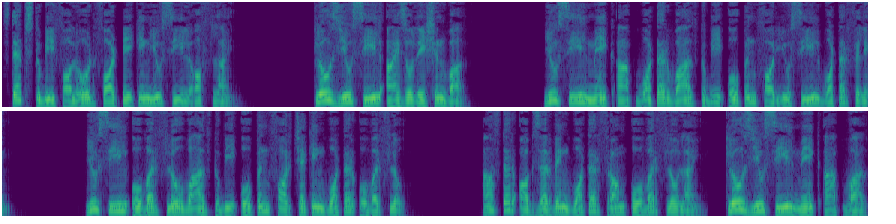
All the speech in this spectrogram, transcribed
Steps to be followed for taking U-seal offline. Close U-seal isolation valve. U-seal make up water valve to be open for U-seal water filling. U-seal overflow valve to be open for checking water overflow. After observing water from overflow line, close U-seal make up valve.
